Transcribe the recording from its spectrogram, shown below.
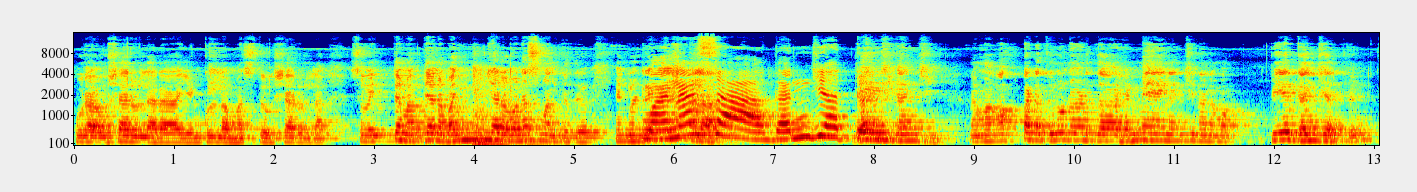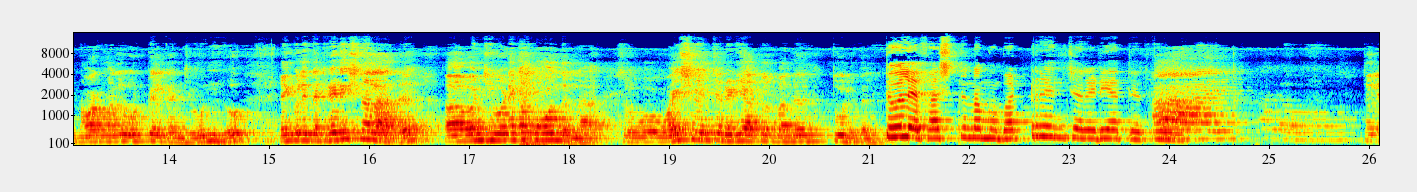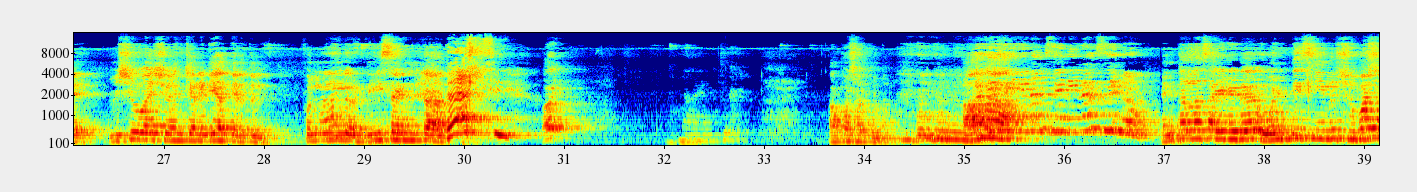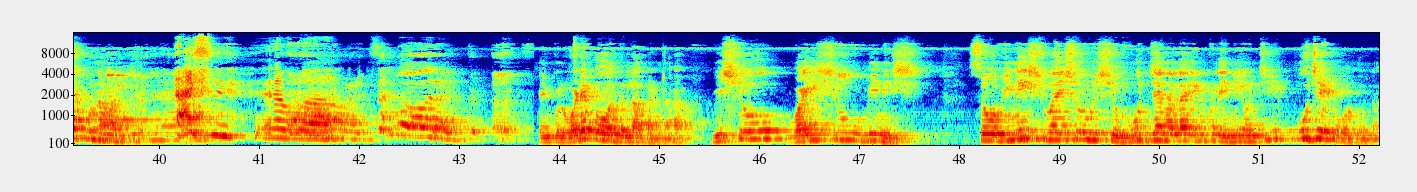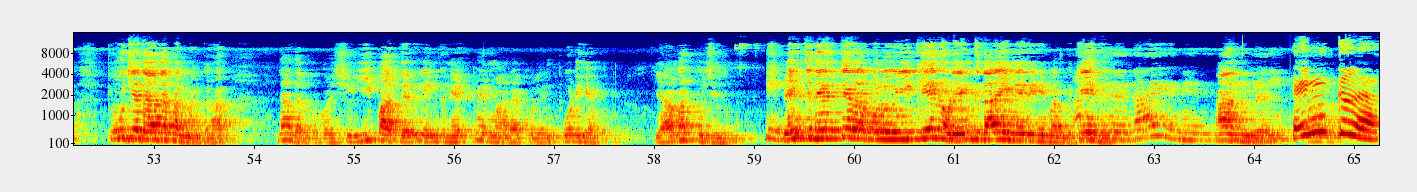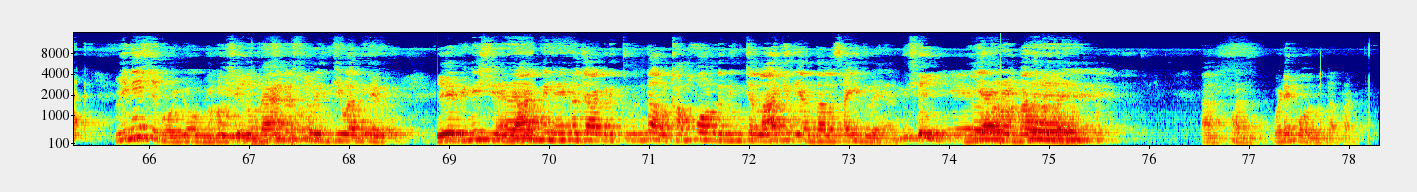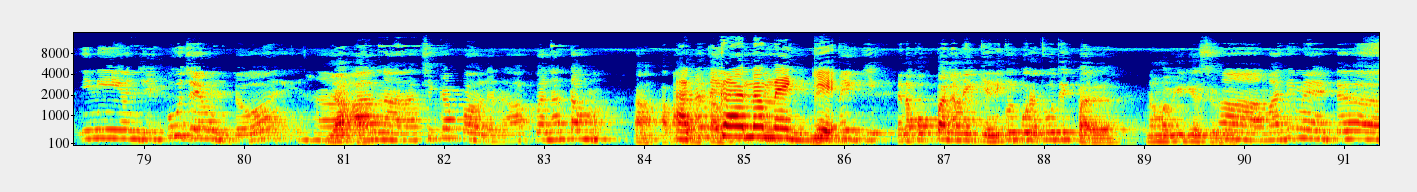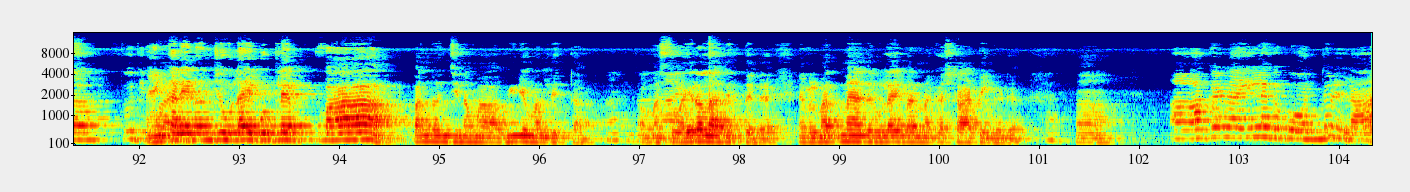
ಪೂರ ಹುಷಾರುಲ್ಲಾರ ಎಂಕುಲ್ಲ ಮಸ್ತ್ ಹುಷಾರುಲ್ಲ. ಸೊ ಇತ್ತೆ ಮಧ್ಯಾಹ್ನ ಬಂಜರ ವನಸ್ ಮಲ್ತದ್ದು ಎಂಕುಲ್ ವನಸ ಗಂಜಿ ಗಂಜಿ ಗಂಜಿ. ನಮ್ಮ ಅಪ್ಪಟ ತುಳುನಾಡದ ಹೆಮ್ಮೆ ನಂಚಿನ ನಮ್ಮ ಪೇರ್ ಗಂಜಿ ಅತ್ ನಾರ್ಮಲ್ ಉಡ್ಪೇಲ್ ಗಂಜಿ ಒಂದು ಇತ್ತ ಟ್ರೆಡಿಷನಲ್ ಆದ. ಒಂಜಿ ಒಡೆಗ ಪೋಂದಿಲ್ಲ ಸೊ ವೈಶು ಎಂಚ ರೆಡಿ ಆಗ್ತದ ಬಂದು ತೂಲಿದಲ್ಲಿ ತೂಲೆ. ಫಸ್ಟ್ ನಮ್ಮ ಭಟ್ರು ಎಂಚ ರೆಡಿ ಆಗ್ತಿರ್ತಾರೆ ತುಲೆ. ವಿಶು ವೈಶು ಎಂಚ ರೆಡಿ ಆಗ್ತಿರ್ತಲಿ ಫುಲ್ ಡೀಸೆಂಟ್ ಅಪ್ಪ ಶಕುನ. ಆಹಾ, ಎಂಕಲ್ಲ ಸೈಡ್ ಒಂಟಿ ಸೀನು ಶುಭ ಶಕುನ ಬಂತು ಎಂಕುಲ್ ಒಡೆ ಪೋದಿಲ್ಲ ಪಂಡ. ವಿಶು ವೈಶು ವಿನಿಶ್. ಸೊ ವಿನಿಶ್ ವೈಶು ವಿಶು ಮೂರ್ ಜನಲ ಎಂಕುಲೇನಿ ಒಂಚಿ ಪೂಜೆ ಪೋದಿಲ್ಲ ಪೂಜೆ ದಾದ ಪನ್ನಗ. ದಾದ ವೈಶು ಈ ಪಾತೆರು ಎಂಕ್ ನೆಟ್ಪೇರ್ ಮಾರಾಕುಲ್ ಎಂಕ್ ಪೋಡಿಗೆ ಹಾಕೋಲು. ಯಾವರ್ ಪೂಜೆ ಹೆಂಗ್ ನೆರ್ತೀರ ಅಪ್ಪಲು ಈ ಕೇ ನೋಡು ಹೆಂಗ್ ದಾಯಿ ನೆರಿನಿ ಬಂದು ಕೇನು ಅಂದ್ ಎಂಕ್ಲ ವಿನೀಶ್ ಅಯ್ಯೋ ವಿನೀಶ್ ಮ್ಯಾನರ್ಸ್ ಇಜ್ಜಿ ಬಂದಿರು ಏ ವಿನೀಶ್ ಯಾರ್ ನೀನ್ ಹೆಂಗ ಜಾಗೃತಿ ಅಂದ್ರೆ ಅವ್ರ ಕಂಪೌಂಡ್ ನಿಂಚಲಾಗಿದೆ ಅಂದಲ್ಲ ಸೈಡ್ ವೇ ಒಡೆ ಪೋದಿಲ್ಲ ಇನಿ ಒಂಜಿ ಪೂಜೆ ಉಂಟು. ಚಿಕ್ಕಪ್ಪ ಅವಳರ ಅಪ್ಪನ ತಮ್ಮ. ಅಕ್ಕನ ಮೆಗ್ಗೆ. ನನ್ನ ಪಪ್ಪನ ಮೆಗ್ಗೆ. ನಿಕುಲ್ ಪೂರ ತೂದಿಪ್ಪಾರ ನಮ್ಮ ವಿಡಿಯೋಸ್ ಮದಿಮೇಟ್ ಎಂಕಲೇನೊಂಜಿ ಉಲಾಯಿ ಬುಡ್ಲೆ ಬಾ. ಪಂದೊಂಜಿ ನಮ್ಮ ವಿಡಿಯೋ ಮಲ್ದಿತ್ತ. ಮಸ್ತ್ ವೈರಲ್ ಆದಿತ್ತೆ ಎಂಗಳು ಮದ್ಮೆ ಆದ ಉಲೈ ಬನ್ನಕ ಸ್ಟಾರ್ಟಿಂಗ್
